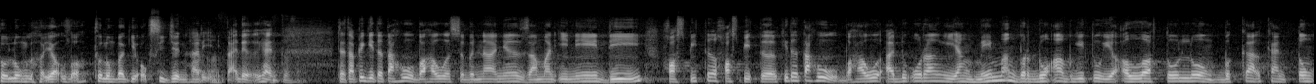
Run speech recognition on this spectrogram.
tolonglah ya Allah tolong bagi oksigen hari ini. Tak ada kan? Betul, tetapi kita tahu bahawa sebenarnya zaman ini di hospital-hospital kita tahu bahawa ada orang yang memang berdoa begitu ya Allah tolong bekalkan tong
